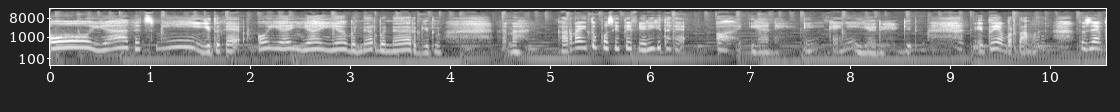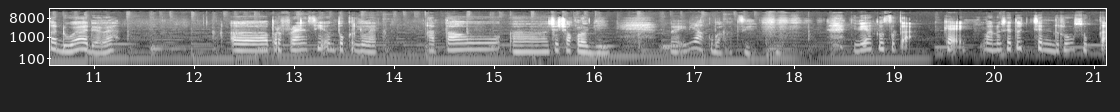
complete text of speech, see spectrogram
oh ya yeah, that's me. Gitu kayak oh iya iya iya bener bener gitu. Nah karena itu positif jadi kita kayak oh iya nih ini kayaknya iya deh gitu. Itu yang pertama. Terus yang kedua adalah uh, preferensi untuk relate atau uh, cocok logi nah ini aku banget sih. Jadi aku suka kayak manusia tuh cenderung suka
